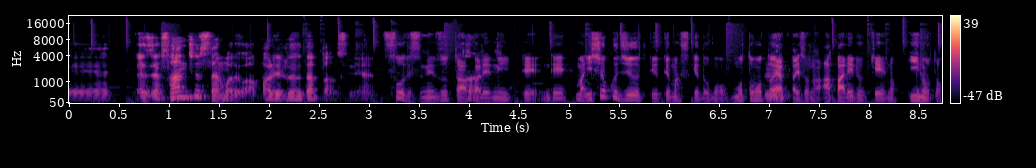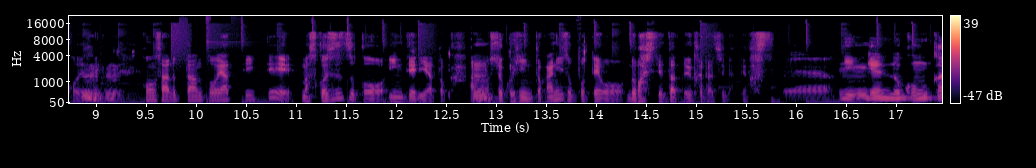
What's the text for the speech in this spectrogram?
へ え、じゃあ30歳まではアパレルだったんですね。そうですね、ずっとアパレルにいて、で、まあ、衣食住って言ってますけども、もともとはやっぱりそのアパレル系の、いいのとこですね、うんうんコンサルタントをやっていて、まあ、少しずつこうインテリアとか、あうんの食品とかにちょっと手を伸ばしていったという形になってます。へえ人間の根幹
